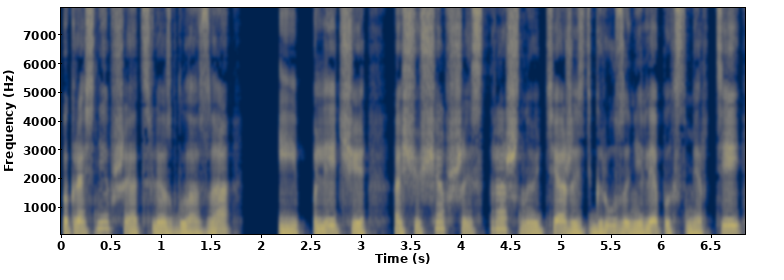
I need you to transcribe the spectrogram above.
покрасневшие от слез глаза и плечи, ощущавшие страшную тяжесть груза нелепых смертей,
